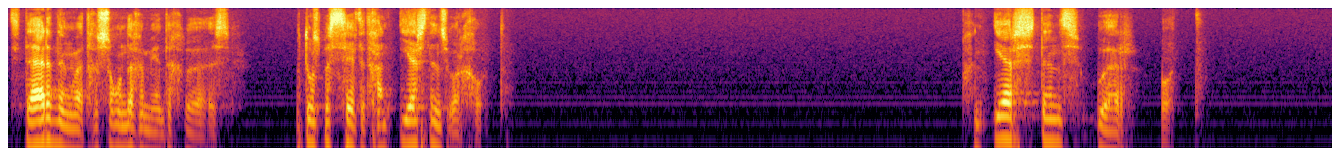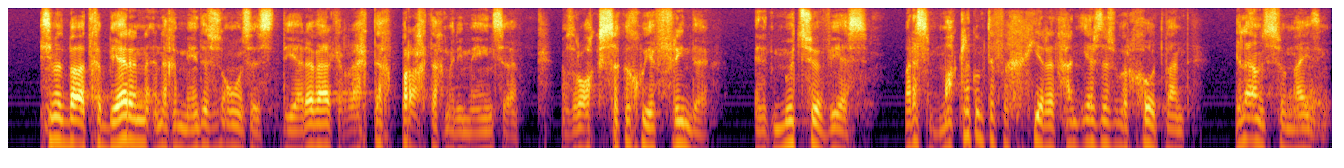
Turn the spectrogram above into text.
Die derde ding wat gesonde gemeente glo is moet ons besef dit gaan eerstens oor God. gaan eerstens oor God. Sien wat wat gebeur in in 'n gemeente soos ons is, die Here werk regtig pragtig met die mense. Ons raak sulke goeie vriende en dit moet so wees. Maar dit is maklik om te vergeet dit gaan eerstens oor God want julle ouens is so amazing.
